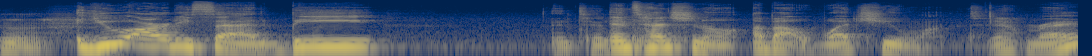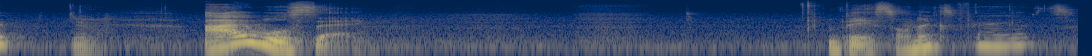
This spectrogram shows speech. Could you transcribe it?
Hmm. you already said be intentional. intentional about what you want. Yeah. Right? Yeah. I will say, based on experience,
